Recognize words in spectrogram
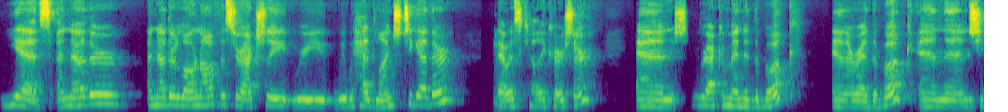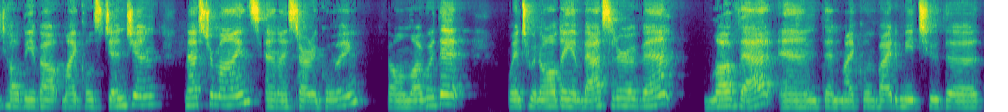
Yes, another another loan officer actually we we had lunch together. That was Kelly Kirschner, and she recommended the book, and I read the book, and then she told me about Michael's Gen Gen masterminds, and I started going, fell in love with it, went to an all day ambassador event, love that, and then Michael invited me to the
